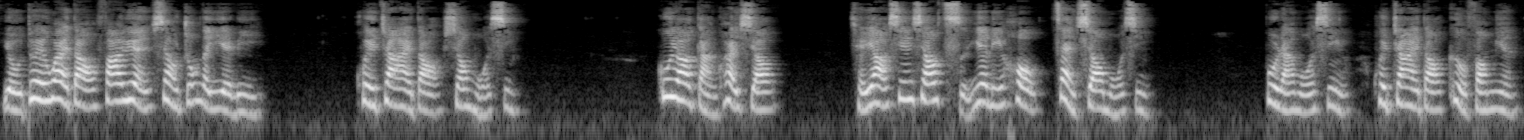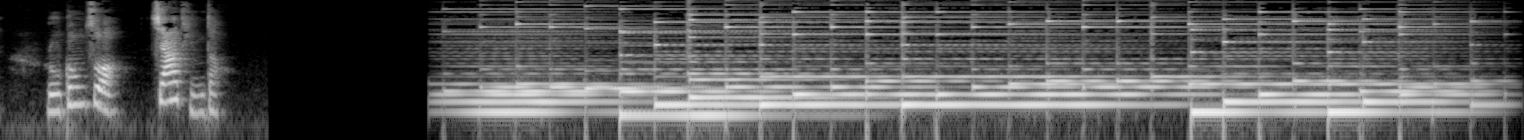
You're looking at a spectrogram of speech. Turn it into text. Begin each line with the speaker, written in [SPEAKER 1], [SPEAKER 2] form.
[SPEAKER 1] 有对外道发愿效忠的业力会障碍到消魔性。故要赶快消且要先消此业力后再消魔性不然魔性会障碍到各方面如工作家庭等。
